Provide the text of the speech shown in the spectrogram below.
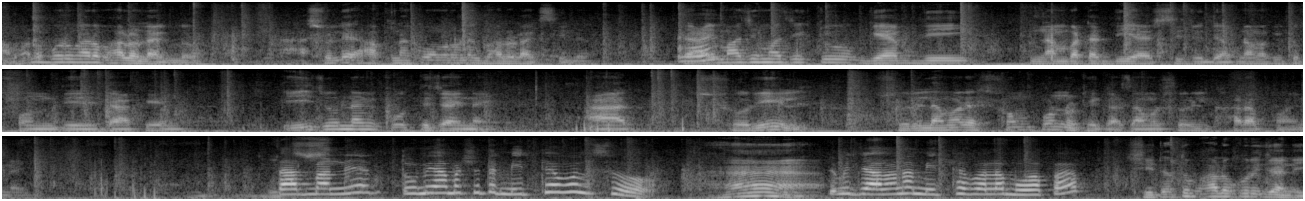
আমারও বরং আরও ভালো লাগল। আসলে আপনাকেও আমার অনেক ভালো লাগছিল। তাই মাঝে মাঝে একটু গ্যাপ দিই নাম্বারটা দিয়ে আসছি যদি আপনি আমাকে একটু ফোন দিয়ে ডাকেন। এই জন্য আমি করতে চাই নাই। আর শরীর শরীর আমার সম্পূর্ণ ঠিক আছে আমার শরীর খারাপ হয় নাই। তার মানে তুমি আমার সাথে মিথ্যে বলছো? হ্যাঁ। তুমি জানো না মিথ্যে বলা মহাপাপ? সেটা তো ভালো করে জানি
